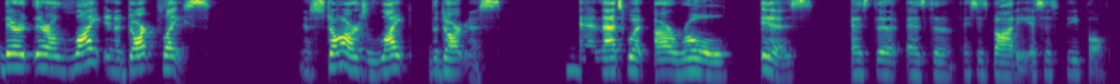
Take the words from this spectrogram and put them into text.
they're they're a light in a dark place. You know, stars light the darkness. And that's what our role is as the as the as his body, as his people.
